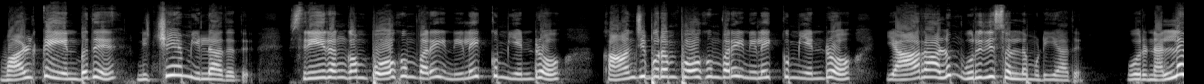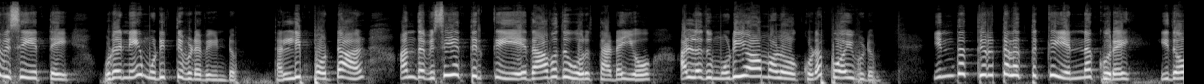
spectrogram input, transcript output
வாழ்க்கை என்பது நிச்சயம் இல்லாதது. ஸ்ரீரங்கம் போகும் வரை நிலைக்கும் என்றோ காஞ்சிபுரம் போகும் வரை நிலைக்கும் என்றோ யாராலும் உறுதி சொல்ல முடியாது. ஒரு நல்ல விஷயத்தை உடனே முடித்துவிட வேண்டும். தள்ளி போட்டால் அந்த விஷயத்திற்கு ஏதாவது ஒரு தடையோ அல்லது முடியாமலோ கூட போய்விடும். இந்த திருத்தலத்துக்கு என்ன குறை? இதோ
